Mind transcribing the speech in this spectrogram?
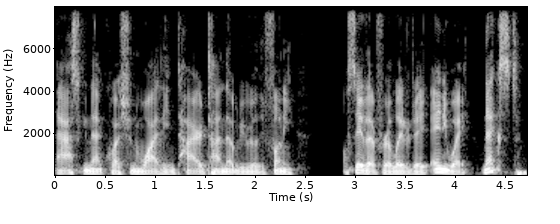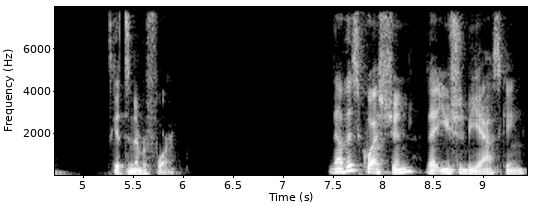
asking that question why the entire time, that would be really funny. I'll save that for a later date. Anyway, next, Let's get to number four. Now, this question that you should be asking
